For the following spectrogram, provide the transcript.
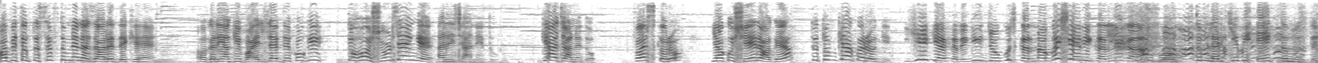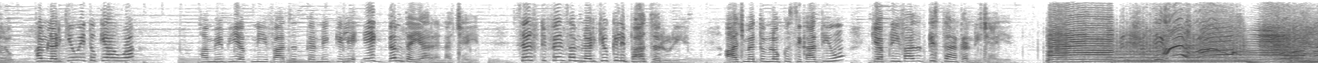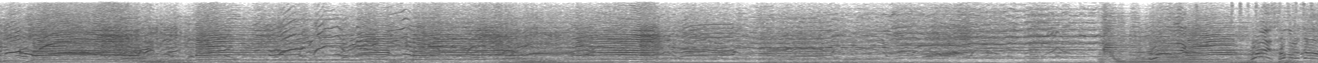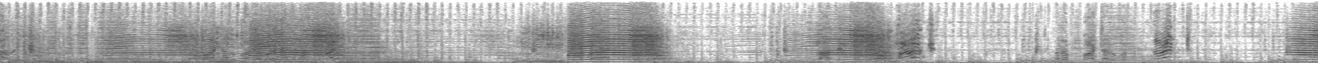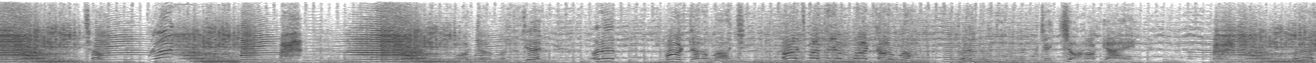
अभी तक तो सिर्फ़ तुमने नजारे देखे हैं। अगर यहाँ की वाइल्ड लाइफ देखोगी तो होश उड़ जाएँगे। अरे जाने दो। क्या जाने दो? फ़र्ज़ करो यहाँ कोई शेर आ गया तो तुम क्या करोगी? ये क्या करेगी? जो कुछ करना होगा शेर ही कर लेगा। तुम लड़कियाँ भी एकदम बुजदिल हो। हम लड़कियाँ हुई तो क्या हुआ? हमें भी अपनी हिफाजत करने के लिए एकदम तैयार रहना चाहिए। सेल्फ डिफेंस हम लड़कियों के लिए बहुत ज़रूरी है। आज मैं तुम लोग को सिखाती हूँ कि अपनी हिफाजत किस तरह करनी चाहिए। ओए, खबरदार मार अच्छा आज मैं तुझे मार डालूँगा अरे मुझे जाना क्या है अरे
